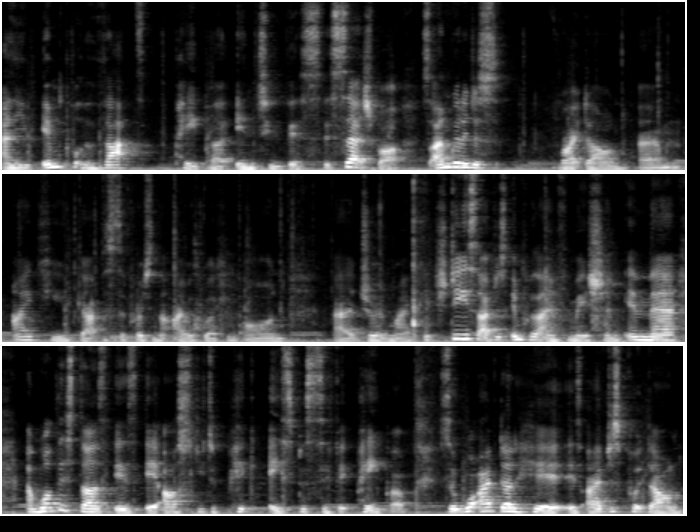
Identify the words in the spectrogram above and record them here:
and you input that paper into this, this search bar. So I'm gonna just write down um, IQGAP. This is a person that I was working on uh, during my PhD. So I've just input that information in there. And what this does is it asks you to pick a specific paper. So what I've done here is I've just put down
